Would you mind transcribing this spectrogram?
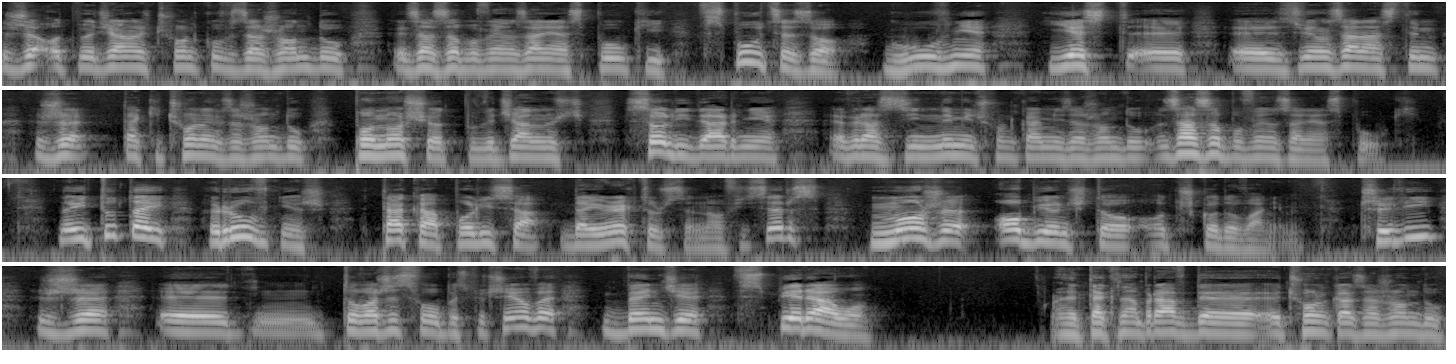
że odpowiedzialność członków zarządu za zobowiązania spółki w spółce ZO głównie jest e, e, związana z tym, że taki członek zarządu ponosi odpowiedzialność solidarnie wraz z innymi członkami zarządu za zobowiązania spółki. No i tutaj również taka polisa Directors and Officers może objąć to odszkodowaniem, czyli że e, Towarzystwo Ubezpieczeniowe będzie wspierało tak naprawdę e, członka zarządu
